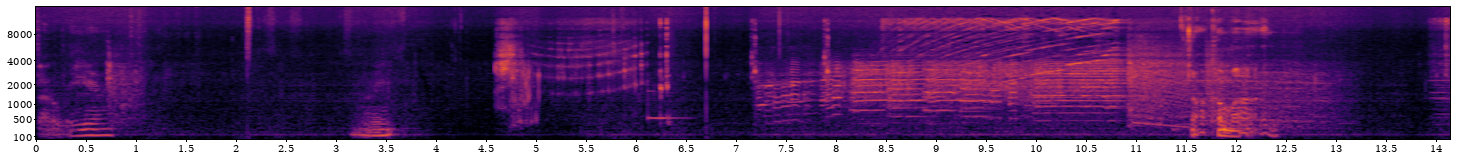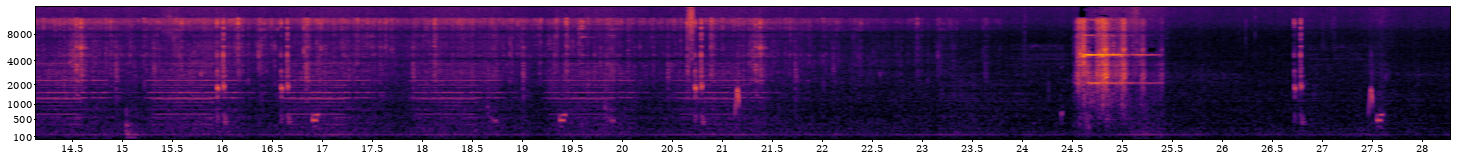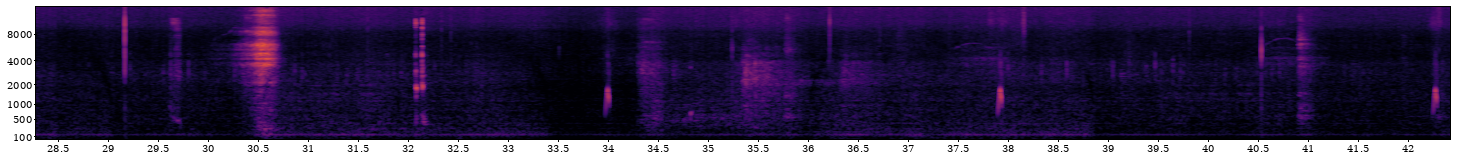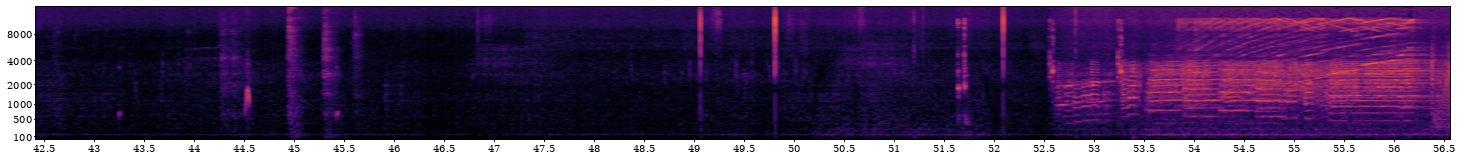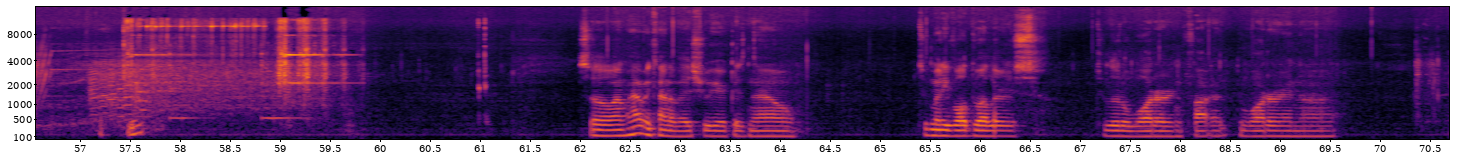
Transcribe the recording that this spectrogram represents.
That over here. All right. Oh, come on. So I'm having kind of an issue here because now too many vault dwellers, too little water and fire, water and uh,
